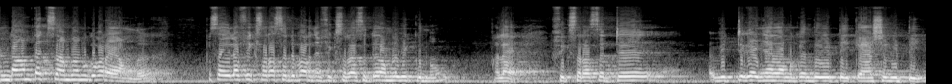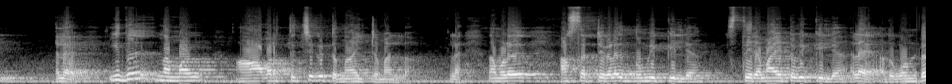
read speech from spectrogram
രണ്ടാമത്തെ എക്സാമ്പിൾ നമുക്ക് പറയാവുന്നത് സെയിൽ ഓഫ് ഫിക്സഡ് അസറ്റ് പറഞ്ഞു. ഫിക്സഡ് അസറ്റ് നമ്മൾ വിൽക്കുന്നു അല്ലേ? ഫിക്സഡ് അസറ്റ് വിറ്റ് കഴിഞ്ഞാൽ നമുക്ക് എന്ത് കിട്ടി? ക്യാഷ് കിട്ടി. അല്ലേ? ഇത് നമ്മൾ ആവർത്തിച്ച് കിട്ടുന്ന ഐറ്റം അല്ല അല്ലെ? നമ്മൾ അസറ്റുകൾ എന്നും വിൽക്കില്ല സ്ഥിരമായിട്ട് വിൽക്കില്ല അല്ലേ? അതുകൊണ്ട്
